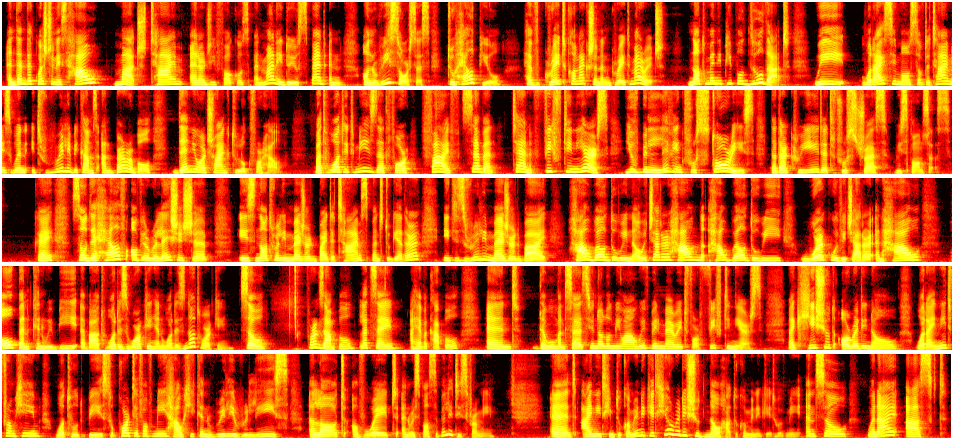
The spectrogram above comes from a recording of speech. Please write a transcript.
And then the question is how much time, energy, focus, and money do you spend and on resources to help you have great connection and great marriage? Not many people do that. We what I see most of the time is when it really becomes unbearable, then you are trying to look for help. But what it means that for five, seven, 10, 15 years, you've been living through stories that are created through stress responses. Okay. So the health of your relationship is not really measured by the time spent together. It is really measured by how well do we know each other? How, how well do we work with each other? And how open can we be about what is working and what is not working? So, for example, let's say I have a couple and the woman says, You know, Ludmila, we've been married for 15 years. Like, he should already know what I need from him, what would be supportive of me, how he can really release a lot of weight and responsibilities from me. And I need him to communicate. He already should know how to communicate with me. And so, when I asked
